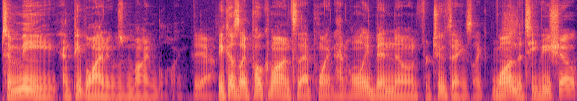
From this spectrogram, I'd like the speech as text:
to me and people I knew, was mind blowing. yeah. Because like Pokemon to that point had only been known for two things, like one the TV show,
